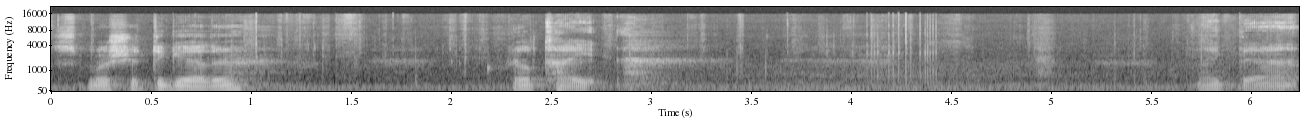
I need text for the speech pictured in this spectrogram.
smush it together real tight, like that.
